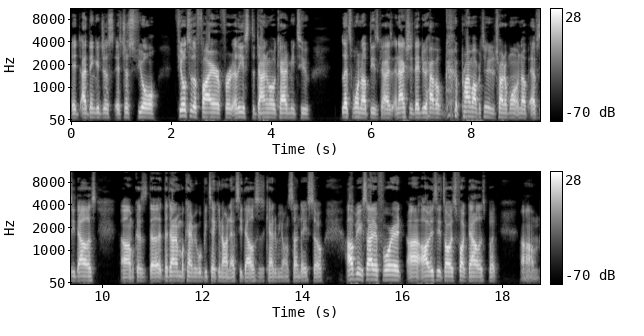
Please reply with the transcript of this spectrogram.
it I think it just it's just fuel fuel to the fire for at least the Dynamo Academy to let's one up these guys. And actually, they do have a prime opportunity to try to one up FC Dallas because um, the the Dynamo Academy will be taking on FC Dallas's academy on Sunday. So I'll be excited for it. Uh, obviously, it's always fuck Dallas, but um,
